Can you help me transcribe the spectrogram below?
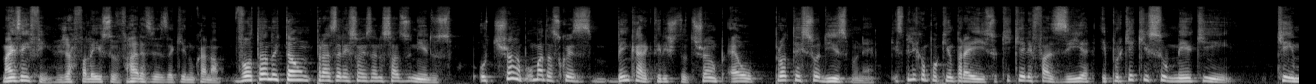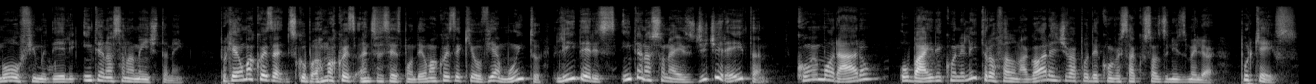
Mas enfim, eu já falei isso várias vezes aqui no canal. Voltando então para as eleições nos Estados Unidos. O Trump, uma das coisas bem características do Trump é o protecionismo, né? Explica um pouquinho para isso, o que, que ele fazia e por que, que isso meio que queimou o filme dele internacionalmente também. Porque é uma coisa, desculpa, uma coisa, antes de você responder, uma coisa que eu via muito, líderes internacionais de direita comemoraram o Biden quando ele entrou, falando agora a gente vai poder conversar com os Estados Unidos melhor. Por que isso?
